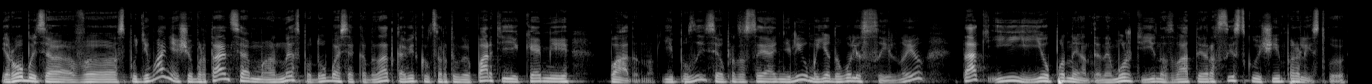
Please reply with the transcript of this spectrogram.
і робиться в сподіванні, що британцям не сподобається кандидатка від консервативної партії Кемі Баденок. Її позиція у протистоянні лівому є доволі сильною. Так і її опоненти не можуть її назвати расисткою чи імперіалісткою,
